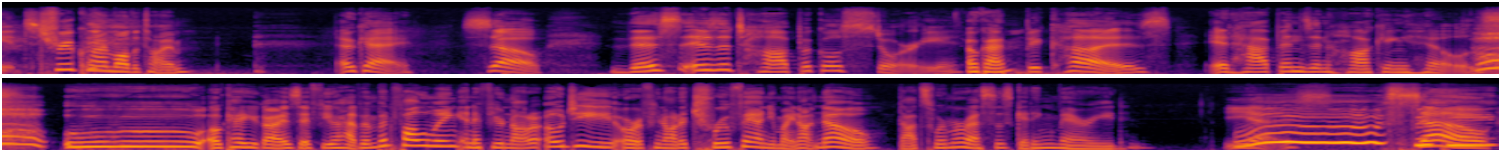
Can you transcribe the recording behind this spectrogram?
meat. true crime all the time. Okay. So, this is a topical story Okay. because it happens in Hocking Hills. Ooh. Okay, you guys. If you haven't been following, and if you're not an OG or if you're not a true fan, you might not know. That's where Marissa's getting married. yes. Woo, So, spooky.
